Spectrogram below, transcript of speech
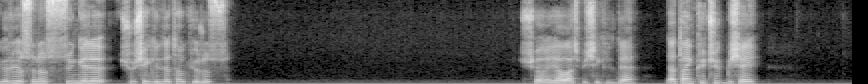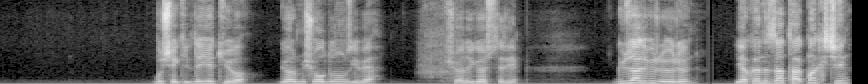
Görüyorsunuz süngeri şu şekilde takıyoruz. Şöyle yavaş bir şekilde. Zaten küçük bir şey. Bu şekilde yetiyor. Görmüş olduğunuz gibi. Şöyle göstereyim. Güzel bir ürün. Yakanıza takmak için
